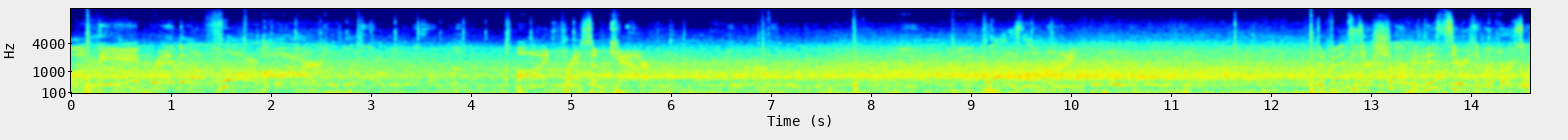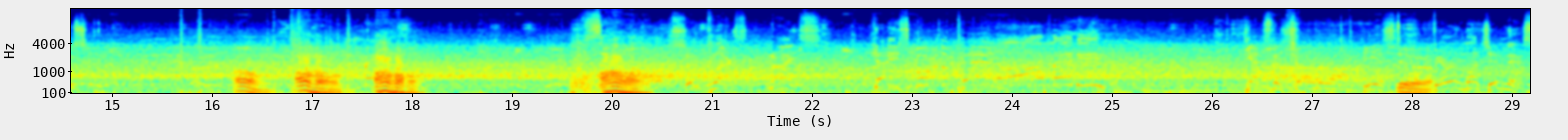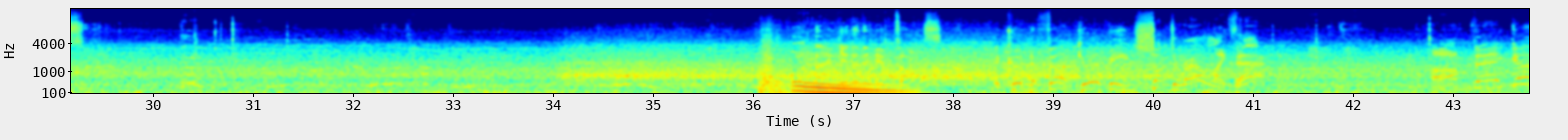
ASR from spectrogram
Off the apron to the floor hard. Oh, impressive counter. Clothesline. Defenses are sharp in this series of reversals. Oh. Oh. Oh. Oh. Suplex. Nice. Can he score the pin? Uh, maybe. Gets the shoulder up. He is still Yeah. very much in this. Back into the hip toss. It couldn't have felt good being shucked around like that. Up they go.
